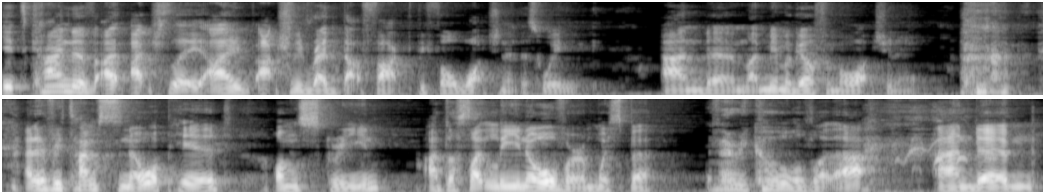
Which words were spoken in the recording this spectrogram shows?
it's kind of I actually I actually read that fact before watching it this week, and um, like me and my girlfriend were watching it, and every time snow appeared on screen, I'd just like lean over and whisper, "Very cold," like that. And um,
